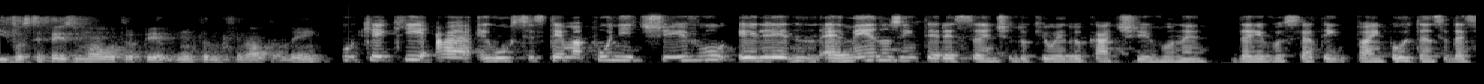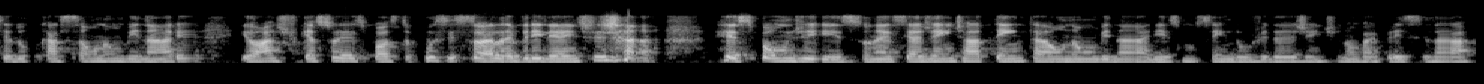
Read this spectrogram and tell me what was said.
E você fez uma outra pergunta no final também. Por que, que a, o sistema punitivo ele é menos interessante do que o educativo, né? Daí você atentou à importância dessa educação não binária. Eu acho que a sua resposta por si só ela é brilhante, já responde isso, né? Se a gente atenta ao não binarismo, sem dúvida a gente não vai precisar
